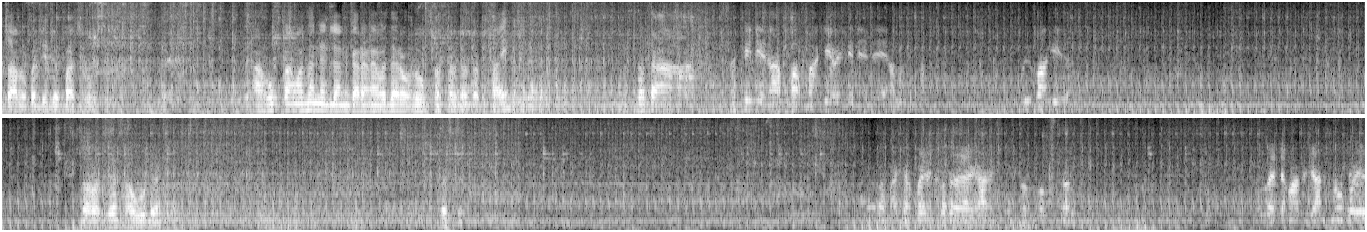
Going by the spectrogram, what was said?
ચાલુ કરી દીધું પાછું આ હુકામાં છે ને એટલે એના કારણે વધારે ઓલું ખતર થતો થાય છતાં નથી રાપા ભાંગી હોય છે ને તે આમ. ભાંગી જાય. પડે ખબર તમારું જાન ન હોય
